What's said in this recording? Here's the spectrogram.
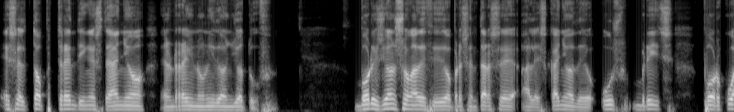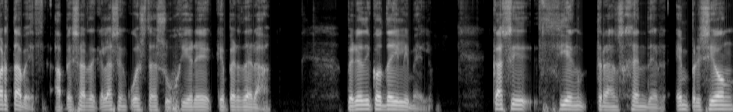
es el top trending este año en Reino Unido en YouTube. Boris Johnson ha decidido presentarse al escaño de Uxbridge por cuarta vez, a pesar de que las encuestas sugiere que perderá. Periódico Daily Mail. Casi 100 transgender en prisión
